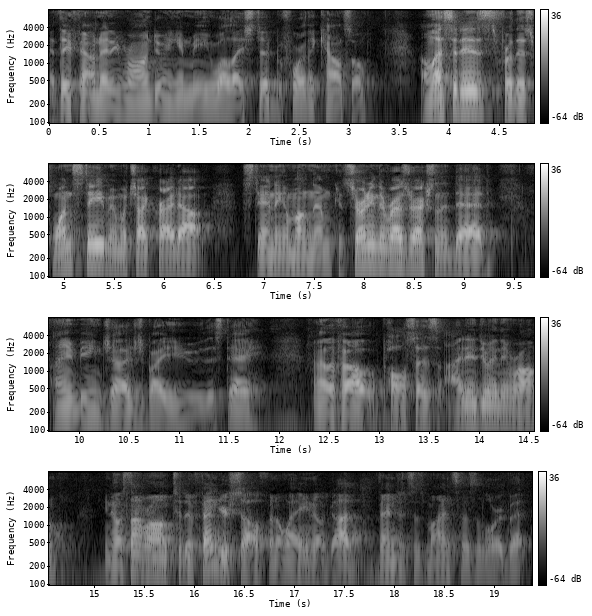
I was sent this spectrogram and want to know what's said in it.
if they found any wrongdoing in me while I stood before the council. Unless it is for this one statement which I cried out, standing among them, concerning the resurrection of the dead, I am being judged by you this day. And I love how Paul says, I didn't do anything wrong. You know, it's not wrong to defend yourself in a way. You know, God, vengeance is mine, says the Lord. But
